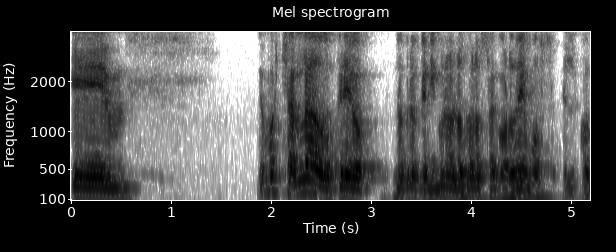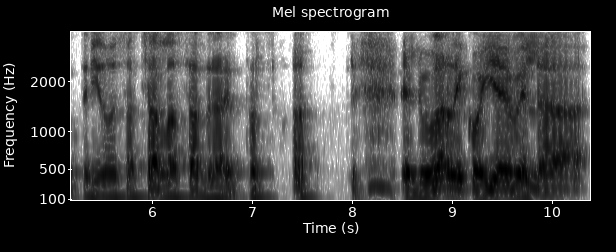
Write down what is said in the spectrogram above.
eh, hemos charlado, creo, no creo que ninguno de los dos nos acordemos el contenido de esas charlas, Sandra, en torno a el lugar de Koyev en la,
